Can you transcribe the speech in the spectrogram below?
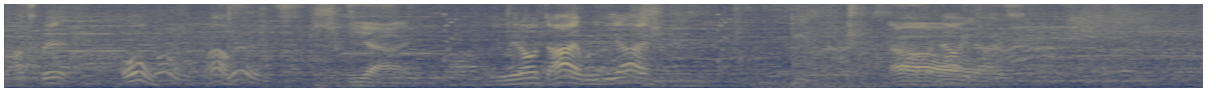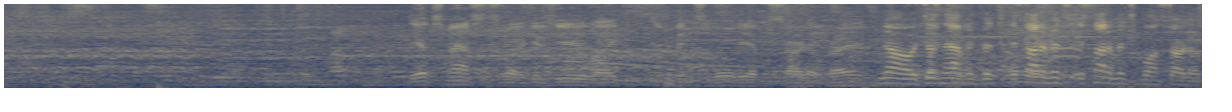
Fox bit. Oh, wow. DI. We don't die, we DI. But oh. now he Oh. dies. The up smash is what gives you like invincibility at the startup, right? No, it doesn't have invincible. It's not invincible. It's not invincible on startup.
